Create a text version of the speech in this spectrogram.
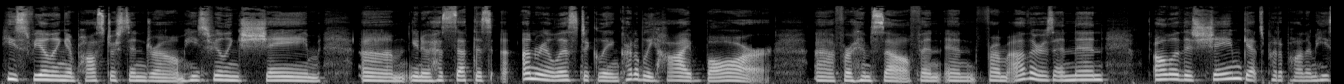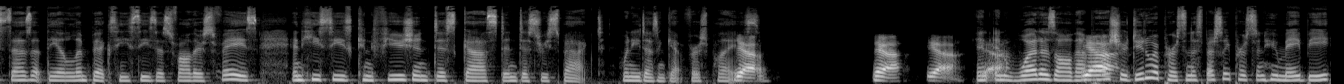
he's feeling imposter syndrome, he's feeling shame. Um, you know, has set this unrealistically, incredibly high bar uh, for himself and and from others, and then all of this shame gets put upon him. He says at the Olympics, he sees his father's face and he sees confusion, disgust, and disrespect when he doesn't get first place. Yeah. Yeah. Yeah. And, yeah. and what does all that yeah. pressure do to a person, especially a person who may be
